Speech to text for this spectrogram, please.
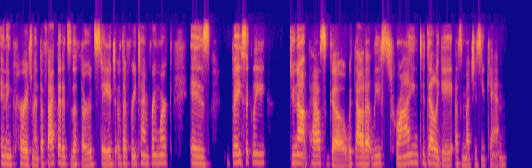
an encouragement. The fact that it's the third stage of the free time framework is basically do not pass go without at least trying to delegate as much as you can.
